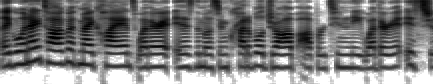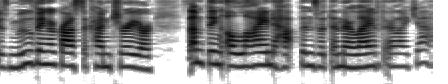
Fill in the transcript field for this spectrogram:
Like when I talk with my clients, whether it is the most incredible job opportunity, whether it is just moving across the country or something aligned happens within their life, they're like, yeah,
